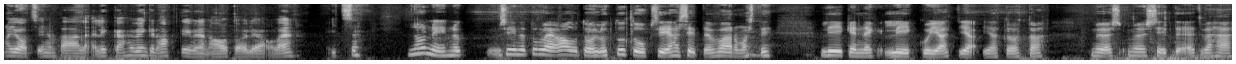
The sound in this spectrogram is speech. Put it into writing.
ajot siihen päälle. Eli hyvinkin aktiivinen autoilija olen itse. No niin, no siinä tulee autoilu tutuksi ja sitten varmasti liikenneliikkujat ja, ja tuota, myös, myös sitten, että vähän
